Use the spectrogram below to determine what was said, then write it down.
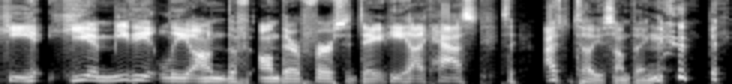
he he immediately on the on their first date he like has he's like, I have to tell you something,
